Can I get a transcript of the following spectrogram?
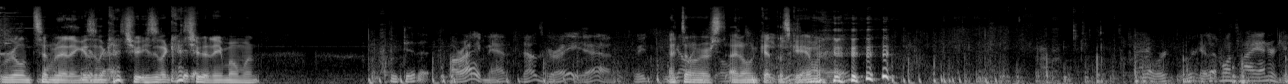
Real intimidating. He's gonna catch you. He's gonna catch you at any moment. We did it. All right, man. That was great. Yeah. We, we I don't understand. I don't get this game. now, right? yeah, we're we're good. Everyone's high energy.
